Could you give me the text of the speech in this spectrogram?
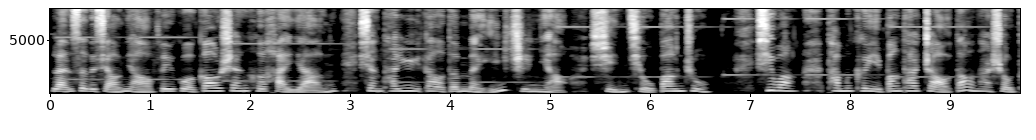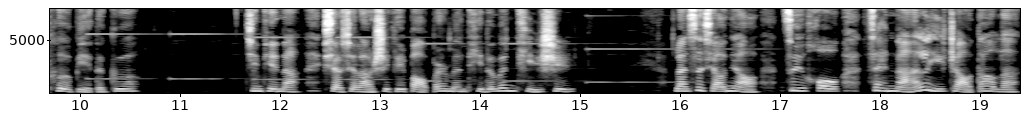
蓝色的小鸟飞过高山和海洋，向它遇到的每一只鸟寻求帮助，希望它们可以帮它找到那首特别的歌。今天呢，小雪老师给宝贝儿们提的问题是。蓝色小鸟最后在哪里找到了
